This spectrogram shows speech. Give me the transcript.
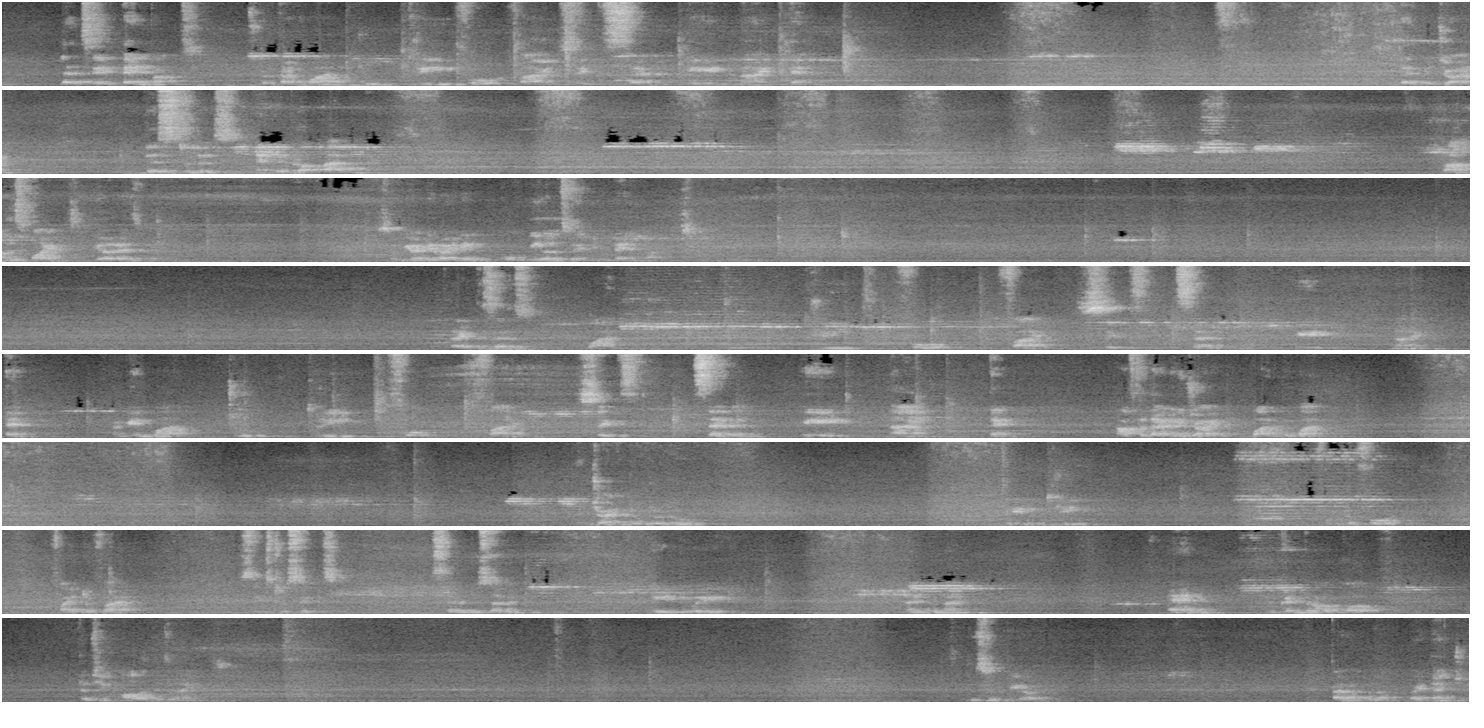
let's say 10 parts. So we'll cut 1, 2, 3, 4, 5, 6, 7, 8, 9, 10. Then we join this to this and we draw parallel. Mark this point here as well. So we are dividing OB also into 10 parts. Write this as 1, 2, 3, 4, 5, 6, 7, 8, 9, 10. Again 1, 2, 3, 4, 5, 6, 7, 8, 9, 10. After that you join 1 to 1. Join 2 to 2, 3 to 3, 4 to 4, 5 to 5, 6 to 6, 7 to 7, 8 to 8, 9 to 9. And you can draw a curve touching all these lines. This would be your parabola by tangent.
